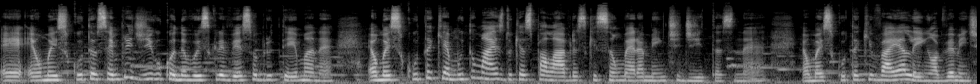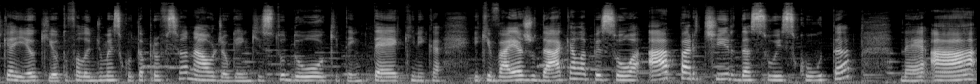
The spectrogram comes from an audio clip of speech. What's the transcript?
é, é uma escuta, eu sempre digo quando eu vou escrever sobre o tema, né? É uma escuta que é muito mais do que as palavras que são meramente ditas, né? É uma escuta que vai além, obviamente que aí eu que eu tô falando de uma escuta profissional, de alguém que estudou, que tem técnica e que vai ajudar aquela pessoa a partir da sua escuta, né, a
